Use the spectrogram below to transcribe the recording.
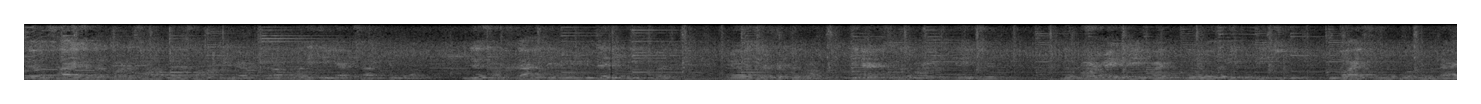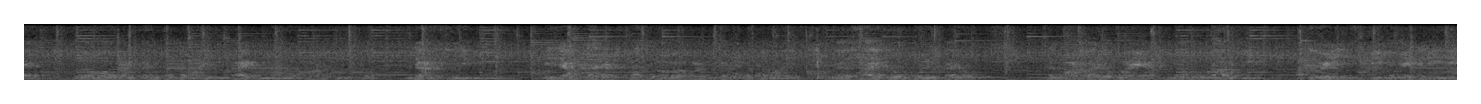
വ്യാവസായിക നിർമ്മാണ സാധന സാമഗ്രികൾ ഇറക്കുമതി ചെയ്യാൻ സാധിക്കുന്നതാണ്. ഇത് സംസ്ഥാനത്തിന് വിവിധ രീതിയിൽ പ്ര- പ്രയോജനപ്പെടുത്തുന്നതാണ്. ഇതിനനുസൃതമായി പ്രത്യേകിച്ച് നിർമ്മാണ മേഖലയിൽ വൻ പുരോഗതി പ്രതീക്ഷിക്കുന്നു ദുബായ് സിംഗപ്പൂരിലുണ്ടായ പുരോഗമന അനുബന്ധമായി ഉണ്ടായിട്ടുള്ള നിർമ്മാണ കുറിപ്പ് ഇതാണ് സൂചിപ്പിക്കുന്നത്. എല്ലാ അന്താരാഷ്ട്ര തുറമുഖങ്ങൾക്ക് അനുബന്ധമായി വ്യവസായികവും തൊഴിൽപരവും നിർമ്മാണപരവുമായ ഉണർവുണ്ടാവുകയും അതുവഴി സമീപ മേഖലയിലെ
